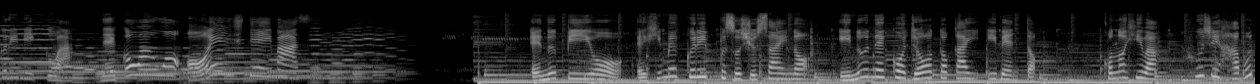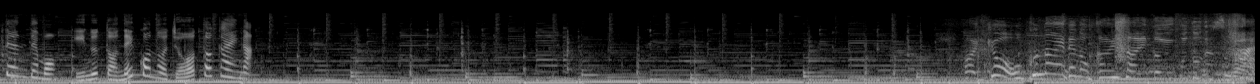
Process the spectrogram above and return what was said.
クリニックは猫ワンを応援しています。NPO 愛媛クリップス主催の犬猫譲渡会イベント。この日は富士ハブ店でも犬と猫の譲渡会が。今日は屋内での開催ということですが、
